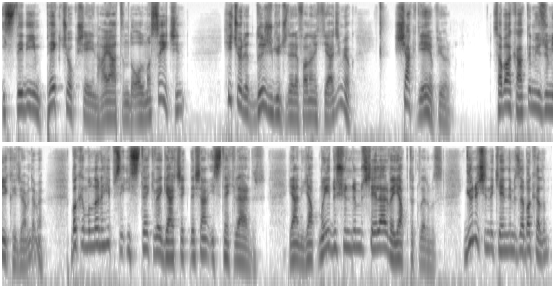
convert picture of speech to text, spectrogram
istediğim pek çok şeyin hayatımda olması için hiç öyle dış güçlere falan ihtiyacım yok. Şak diye yapıyorum. Sabah kalktım yüzümü yıkayacağım değil mi? Bakın bunların hepsi istek ve gerçekleşen isteklerdir. Yani yapmayı düşündüğümüz şeyler ve yaptıklarımız. Gün içinde kendimize bakalım.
